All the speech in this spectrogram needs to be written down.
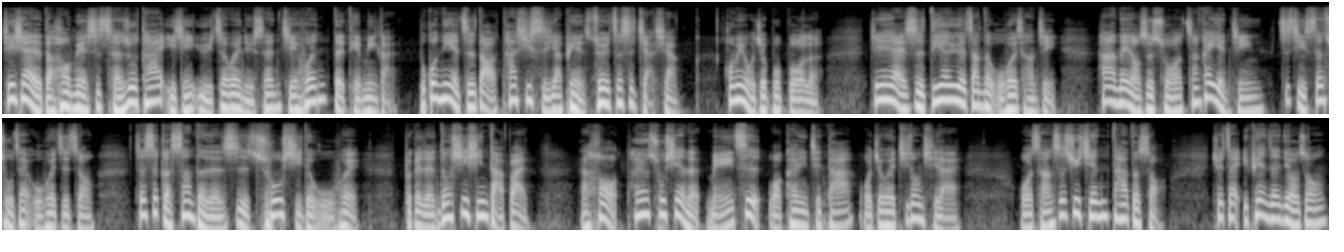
接下来的后面是陈述他已经与这位女生结婚的甜蜜感。不过你也知道他吸食鸦片，所以这是假象。后面我就不播了。接下来是第二乐章的舞会场景，它的内容是说：张开眼睛，自己身处在舞会之中。这是个上等人士出席的舞会，每个人都细心打扮。然后他又出现了。每一次我看见他，我就会激动起来。我尝试去牵他的手，却在一片人流中，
